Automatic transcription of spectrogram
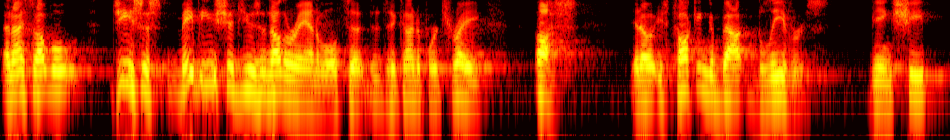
And I thought, well, Jesus, maybe you should use another animal to, to, to kind of portray us. You know, he's talking about believers being sheep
